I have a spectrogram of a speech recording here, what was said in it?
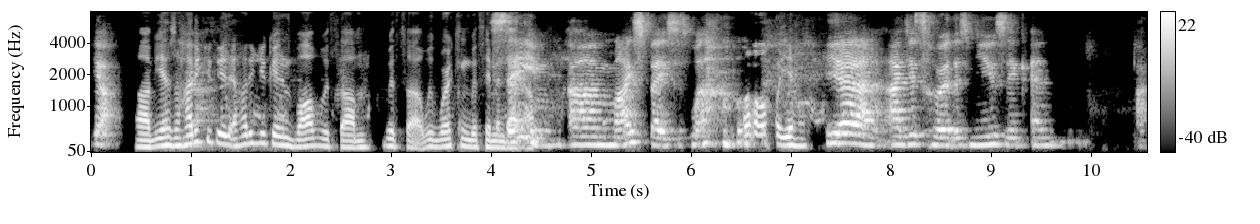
Yeah. Um, yeah. So how did you get how did you get involved with um with uh with working with him in that? album? Same. Um, MySpace as well. Oh yeah. yeah, I just heard this music and I,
